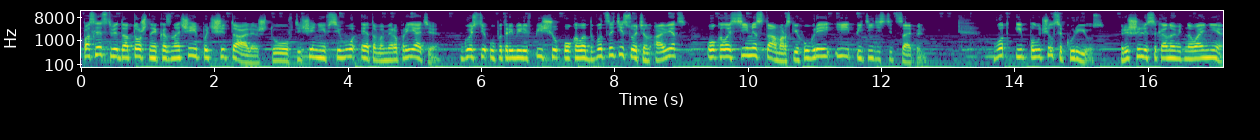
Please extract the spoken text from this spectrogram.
Впоследствии дотошные казначеи подсчитали, что в течение всего этого мероприятия гости употребили в пищу около 20 сотен овец, около 700 морских угрей и 50 цапель. Вот и получился курьез – решили сэкономить на войне,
